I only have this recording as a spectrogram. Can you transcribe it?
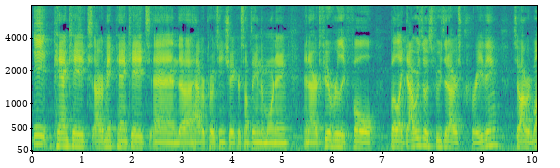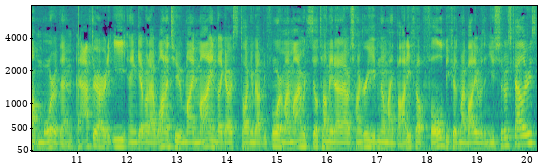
eat pancakes, I would make pancakes and uh, have a protein shake or something in the morning, and I would feel really full. But like that was those foods that I was craving so I would want more of them. And after I would eat and get what I wanted to, my mind, like I was talking about before, my mind would still tell me that I was hungry even though my body felt full because my body wasn't used to those calories.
